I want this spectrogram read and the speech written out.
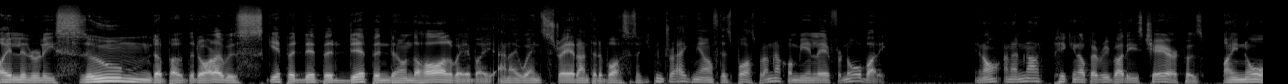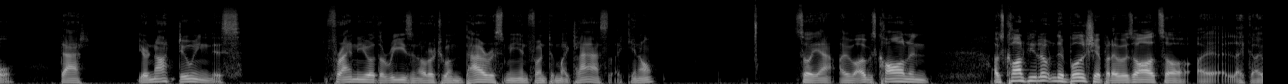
I literally zoomed up out the door. I was skip a dip a dipping down the hallway by, and I went straight onto the bus. I was like, you can drag me off this bus, but I'm not going to be in late for nobody you know? And i'm not picking up everybody's chair because i know that you're not doing this for any other reason other to embarrass me in front of my class like you know? So yeah i, I was calling I was calling people out in their bullshit, but I was also I, like I,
